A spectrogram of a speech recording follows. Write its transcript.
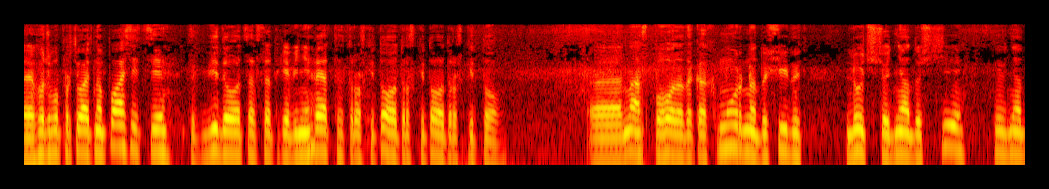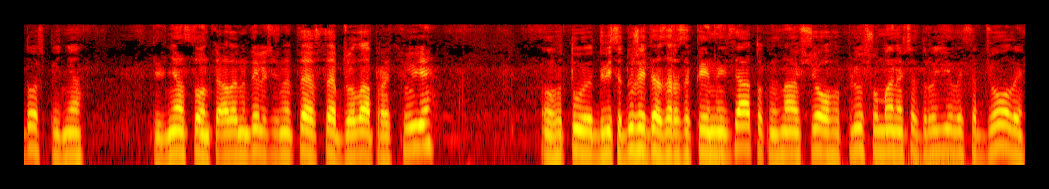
Е, хочу попрацювати на пасіці. Так, відео це все таке вінігрет, трошки того, трошки того, трошки того. Е, у нас погода така хмурна, дощі йдуть, лють щодня дощі, півдня дощ, півдня, півдня сонце. Але не дивлячись на це, все бджола працює. О, Готую. Дивіться, дуже йде зараз активний взяток, не знаю з чого. Плюс у мене ще здроїлися бджоли.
